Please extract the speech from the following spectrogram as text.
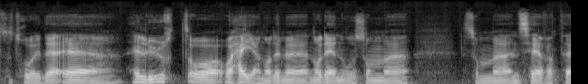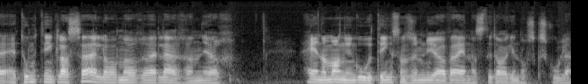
så tror jeg det er, er lurt å, å heie når det, når det, er noe som, eh, som en ser at det er tungt i en klasse, eller når læreren gjør en av mange gode ting, sånn som de gjør hver eneste dag i norsk skole.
